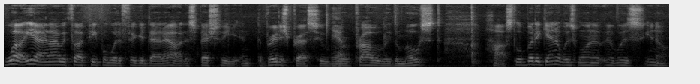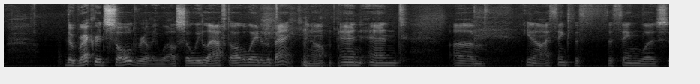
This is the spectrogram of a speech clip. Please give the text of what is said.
well, yeah, and I would thought people would have figured that out, especially in the British press, who Yeah. were probably the most hostile. But again, it was one. Of, it was you know, the record sold really well, so we laughed all the way to the bank, you know, and and um, you know, I think the the thing was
